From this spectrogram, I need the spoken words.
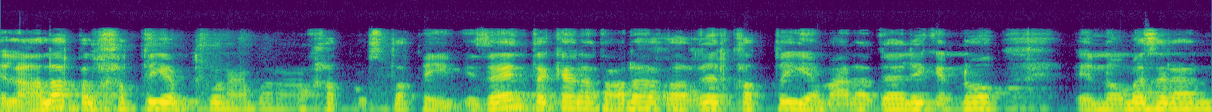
العلاقة الخطية بتكون عبارة عن خط مستقيم. إذا أنت كانت علاقة غير خطية معنى ذلك إنه إنه مثلا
